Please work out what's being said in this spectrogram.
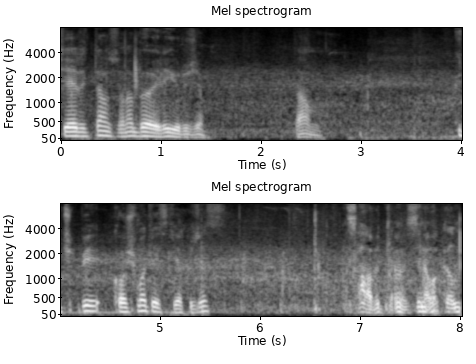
Çevirdikten sonra böyle yürüyeceğim. Tamam mı? Küçük bir koşma testi yapacağız. Sabitlemesine bakalım.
